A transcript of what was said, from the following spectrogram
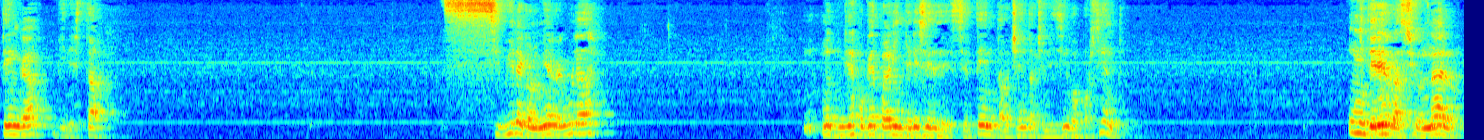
tenga bienestar. Si hubiera economía regulada, no tendrías por qué pagar intereses de 70, 80, 85%. Un interés racional,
